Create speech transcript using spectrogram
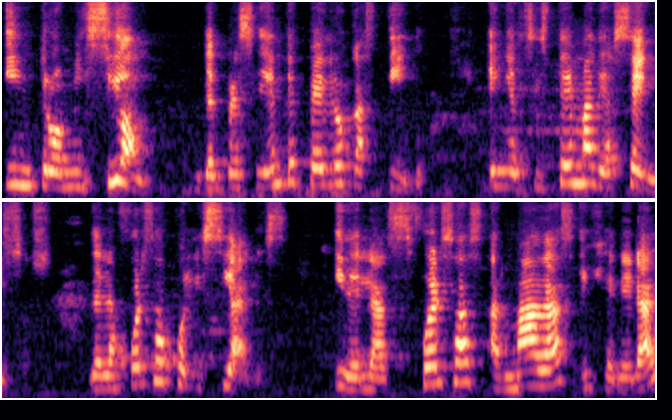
intromisión del presidente Pedro Castillo en el sistema de ascensos de las fuerzas policiales y de las fuerzas armadas en general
